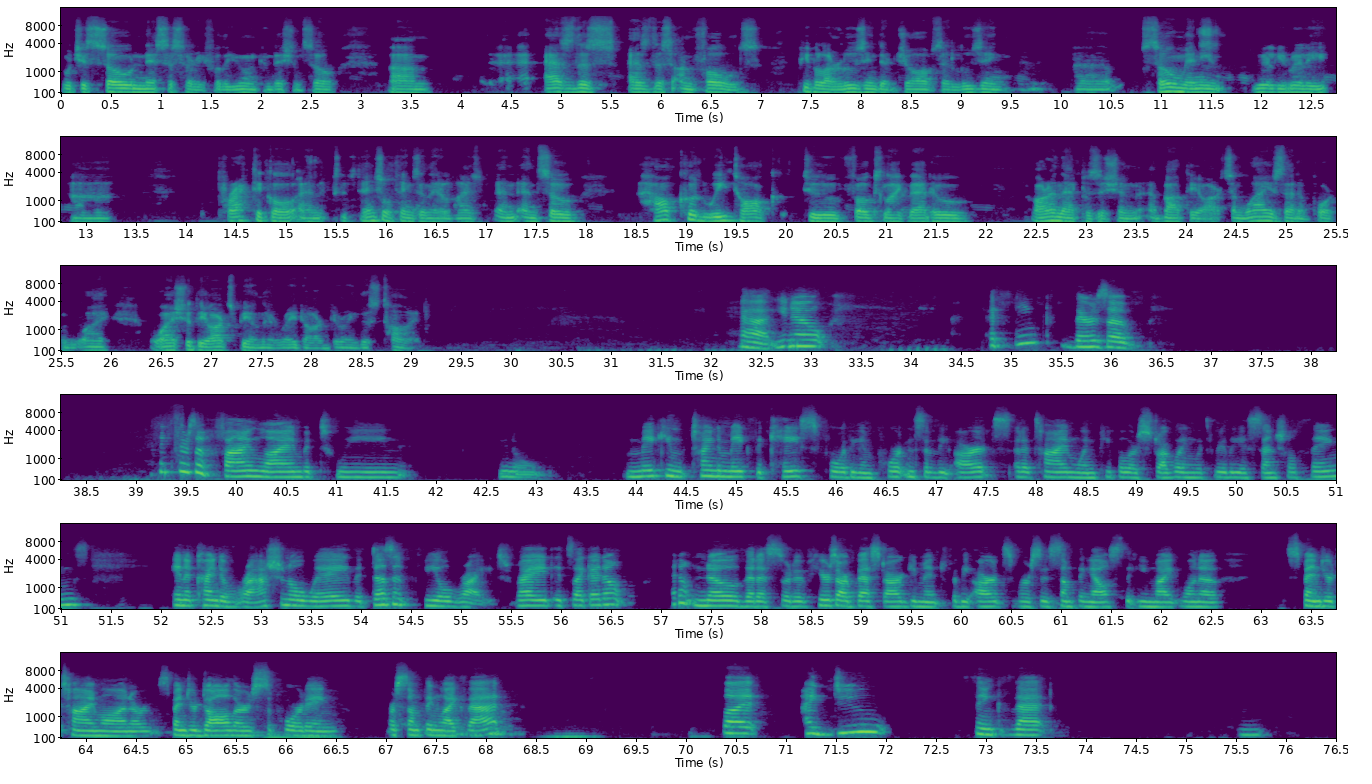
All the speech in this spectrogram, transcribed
which is so necessary for the human condition. So, um, as this as this unfolds, people are losing their jobs. They're losing uh, so many really, really uh, practical and existential things in their lives. And and so, how could we talk to folks like that who are in that position about the arts, and why is that important? Why why should the arts be on their radar during this time? Yeah, you know, I think there's a I think there's a fine line between, you know, making trying to make the case for the importance of the arts at a time when people are struggling with really essential things in a kind of rational way that doesn't feel right, right? It's like I don't I don't know that a sort of here's our best argument for the arts versus something else that you might want to spend your time on or spend your dollars supporting or something like that. But I do think that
